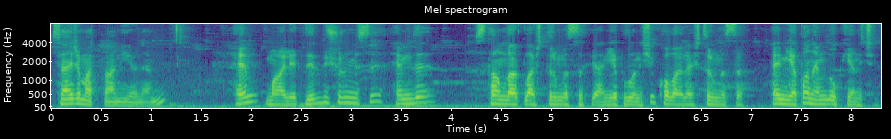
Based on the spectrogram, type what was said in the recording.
Sence matbaa niye önemli? Hem maliyetleri düşürmesi hem de standartlaştırması yani yapılan işi kolaylaştırması. Hem yapan hem de okuyan için.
